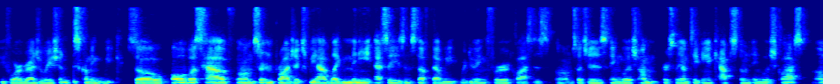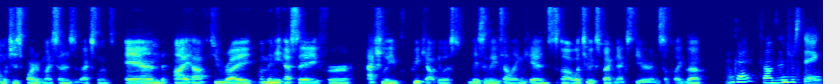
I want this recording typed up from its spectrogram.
before our graduation this coming week. So all of us have um, certain projects. We have like mini essays and stuff that we, we're doing for classes um, such as English. I'm personally I'm taking a capstone English class, um, which is part of my Centers of Excellence, and I have to write a mini essay for actually pre-calculus, basically telling kids uh, what to expect next year and stuff like that. Okay, sounds interesting.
